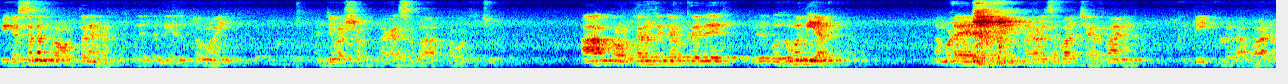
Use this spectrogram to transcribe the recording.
വികസന പ്രവർത്തനങ്ങൾ അതിന്റെ നേതൃത്വമായി അഞ്ച് വർഷം നഗരസഭ പ്രവർത്തിച്ചു. ആ പ്രവർത്തനത്തിന്റെ ഒക്കെ ഒരു ഒരു ബഹുമതിയാണ് നമ്മുടെ നഗരസഭാ ചെയർമാന് കിട്ടിയിട്ടുള്ളൊരു അവാർഡ്.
